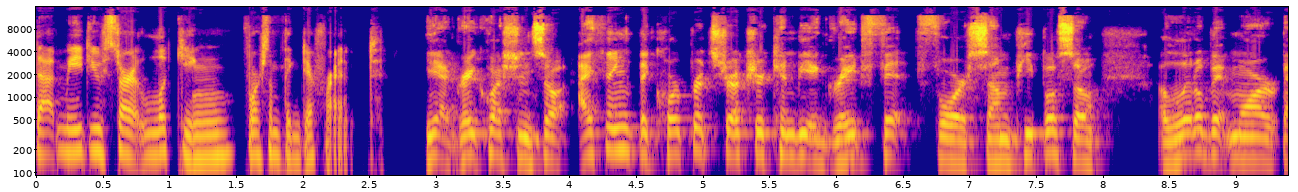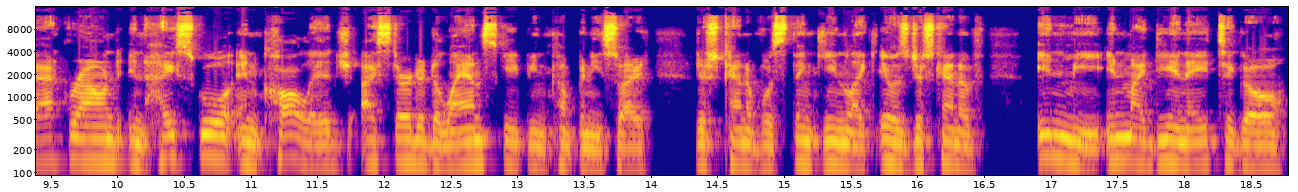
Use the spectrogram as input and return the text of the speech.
that made you start looking for something different? Yeah, great question. So I think the corporate structure can be a great fit for some people. So a little bit more background in high school and college, I started a landscaping company. So I just kind of was thinking like it was just kind of in me, in my DNA to go.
